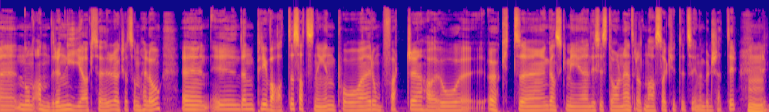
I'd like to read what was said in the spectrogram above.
eh, noen andre nye aktører, akkurat som Hello. Eh, den private satsingen på romfart har jo økt ganske mye de siste årene etter at NASA kuttet sine budsjetter. Mm. Eller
